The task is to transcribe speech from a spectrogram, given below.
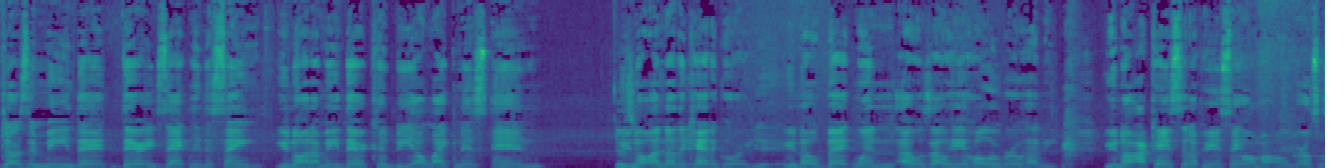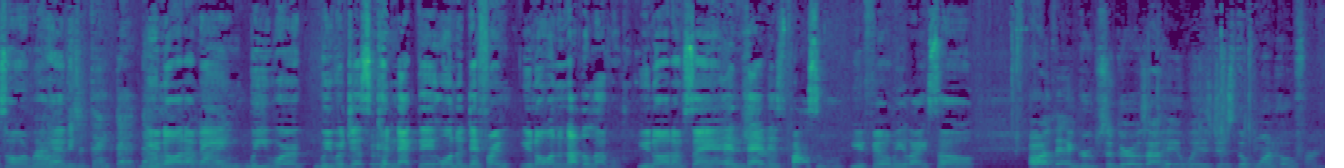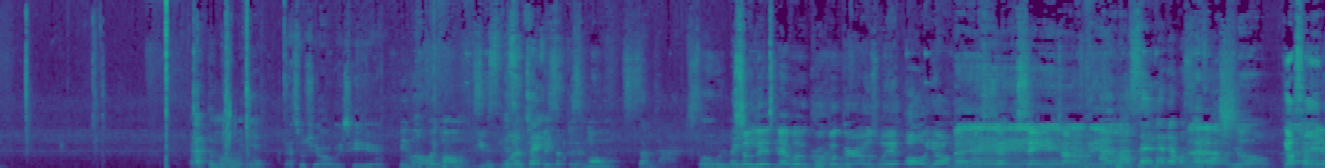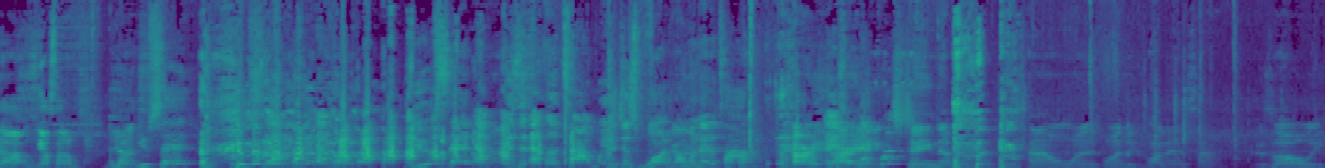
doesn't mean that they're exactly the same. You know what I mean? There could be a likeness in you know another yeah. category. Yeah. You know, back when I was out here hoeing real heavy. You know, I can't sit up here and say all my homegirls was hoeing real heavy. used to think that. You know what I though, mean? We were we were just connected on a different, you know, on another level. You know what I'm saying? And that is possible. You feel me? Like so. are there groups of girls out here where it's just the one hoe friend? Like, at the moment, yeah. That's what you always hear. People hold it moments. You it's, it's want a to think It's, it's moments sometimes. So it may So be there's never a group of girls where all y'all moments is at the same time. I'm not saying that that was the Hell question. no. Y'all said Hell no. Y'all said No, you said you said is it ever you said is it ever a time where it's just one or one at a time? All right, Answer all that right. question. Ain't never been that time one, one, one at a time. It's always.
